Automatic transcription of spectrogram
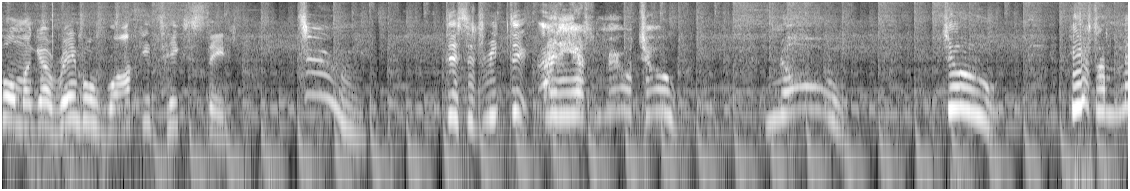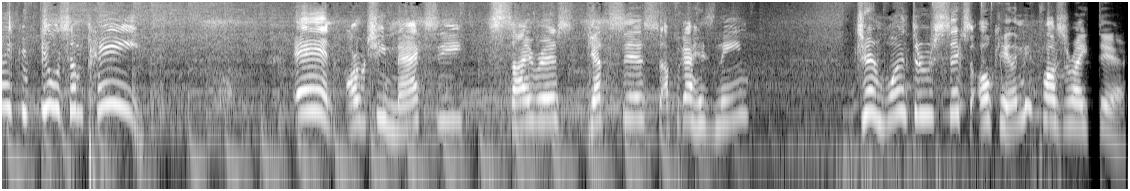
Oh my god, Rainbow Rocket takes the stage. Dude! This is ridiculous! And he has Mewtwo! No! Dude! He has to make you feel some pain! And Archie Maxie, Cyrus, Ghetsis, I forgot his name. Gen 1 through 6, okay, let me pause right there.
